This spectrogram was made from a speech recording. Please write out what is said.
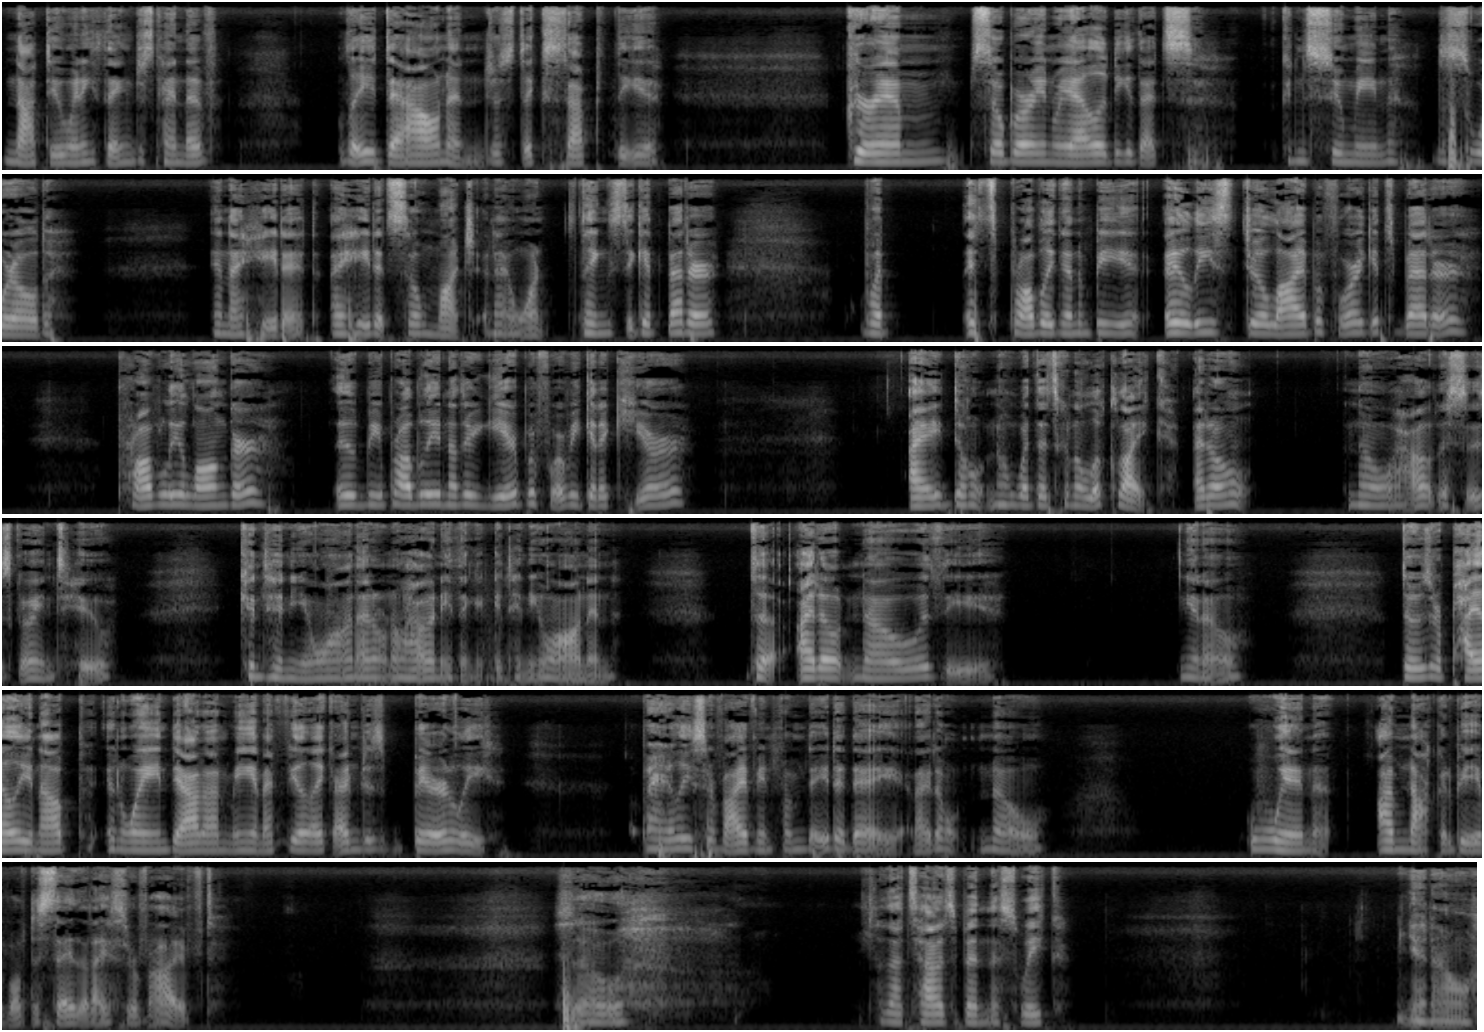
not do anything, just kind of lay down and just accept the grim, sobering reality that's consuming this world and I hate it. I hate it so much and I want things to get better. But it's probably going to be at least July before it gets better. Probably longer. It'll be probably another year before we get a cure. I don't know what that's going to look like. I don't know how this is going to continue on. I don't know how anything can continue on and the I don't know the you know those are piling up and weighing down on me and I feel like I'm just barely barely surviving from day to day and I don't know when I'm not going to be able to say that I survived. So so that's how it's been this week. You know,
